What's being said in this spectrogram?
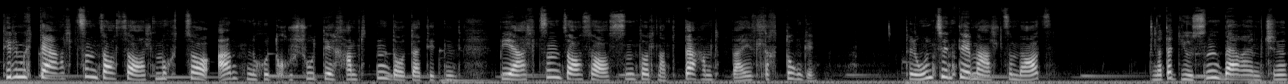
Тэр мэгтэй алдсан зоосоо олмогцоо амт нөхөд хуршүүдээ хамттан дуудаад тэдэнд би алдсан зоосоо олсон тул надтай хамт баярлах тун гин. Тэр үн цэнтэй юм алдсан байгааз надад 9 байгаа юм чинь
